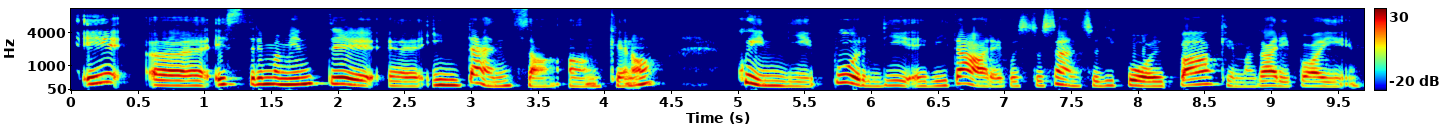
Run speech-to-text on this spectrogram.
e eh, estremamente eh, intensa anche, no? Quindi, pur di evitare questo senso di colpa, che magari poi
